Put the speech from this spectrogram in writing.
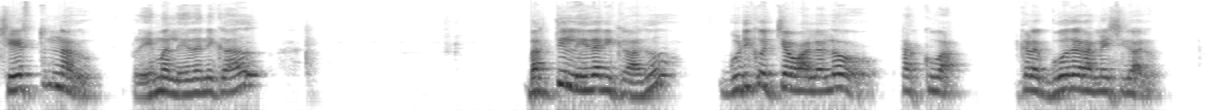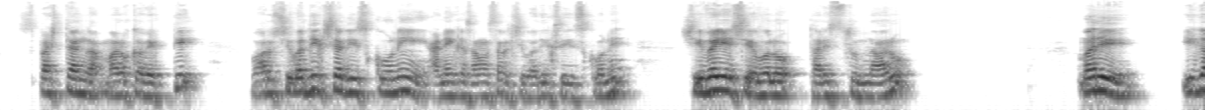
చేస్తున్నారు. ప్రేమ లేదని కాదు భక్తి లేదని కాదు గుడికి వచ్చే వాళ్ళలో తక్కువ. ఇక్కడ గోద రమేష్ గారు స్పష్టంగా మరొక వ్యక్తి వారు శివదీక్ష తీసుకొని అనేక సంవత్సరాలు శివదీక్ష తీసుకొని శివయ్య సేవలో తరిస్తున్నారు. మరి ఇక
